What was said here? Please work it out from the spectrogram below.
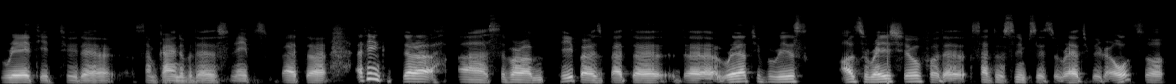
related to the some kind of the SNPs. But uh, I think there are uh, several papers, but uh, the relative risk odds ratio for the certain SNPs is relatively low. So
